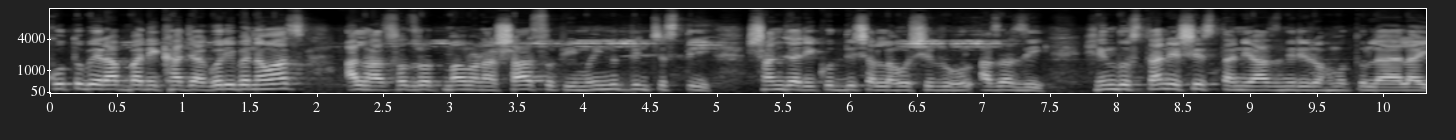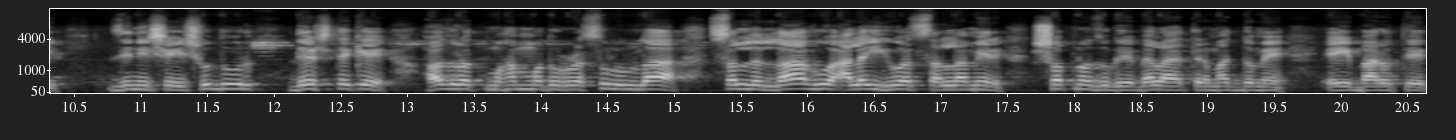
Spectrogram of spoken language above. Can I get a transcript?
কুতুবে রাব্বানি খাজা গরিবে নওয়াজ আল্লাহ হজরত মাওলানা শাহ সুফি মঈনুদ্দিন চিস্তি সানজারি কুদ্দিস আল্লাহ শিরুহুল আজাজি, হিন্দুস্তানি সিস্তানি আজমিরি রহমতুল্লাহ আলাই যিনি সেই সুদূর দেশ থেকে হজরত মুহাম্মদুর রসুল্লাহ সাল্লাহু আলাইহাসাল্লামের স্বপ্নযুগে বেলায়েতের মাধ্যমে এই ভারতের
